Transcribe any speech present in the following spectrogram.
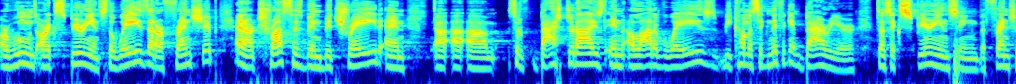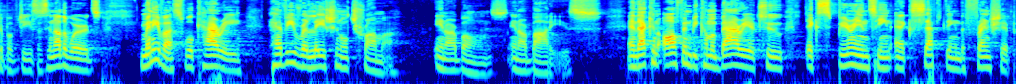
our wounds, our experience, the ways that our friendship and our trust has been betrayed and uh, uh, um, sort of bastardized in a lot of ways become a significant barrier to us experiencing the friendship of Jesus. In other words, many of us will carry heavy relational trauma in our bones, in our bodies. And that can often become a barrier to experiencing and accepting the friendship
